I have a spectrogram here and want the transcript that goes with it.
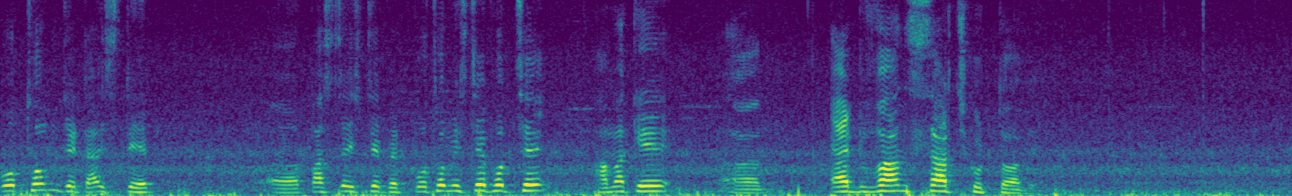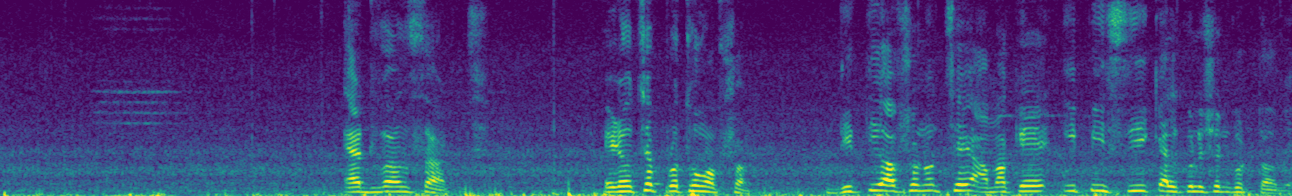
প্রথম যেটা স্টেপ পাঁচটা স্টেপের প্রথম স্টেপ হচ্ছে আমাকে অ্যাডভান্স সার্চ করতে হবে। Advance search. এটা হচ্ছে প্রথম অপশন। দ্বিতীয় অপশন হচ্ছে আমাকে ইপিসি ক্যালকুলেশন করতে হবে।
